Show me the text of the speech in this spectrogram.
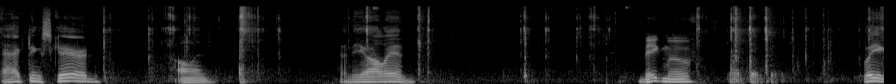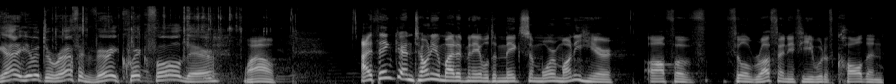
Acting scared. All in. And the all in. Big move. Well, you got to give it to Ruffin. Very quick fold there. Wow. I think Antonio might have been able to make some more money here off of Phil Ruffin if he would have called and,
